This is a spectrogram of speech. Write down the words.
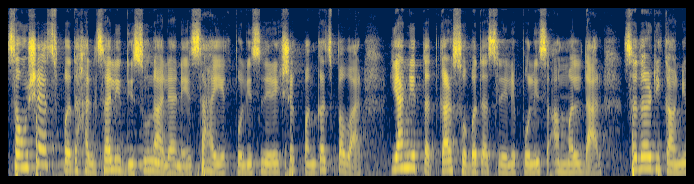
संशयास्पद हालचाली दिसून आल्याने सहाय्यक पोलीस निरीक्षक पंकज पवार यांनी तत्काळ सोबत असलेले पोलीस अंमलदार सदर ठिकाणी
